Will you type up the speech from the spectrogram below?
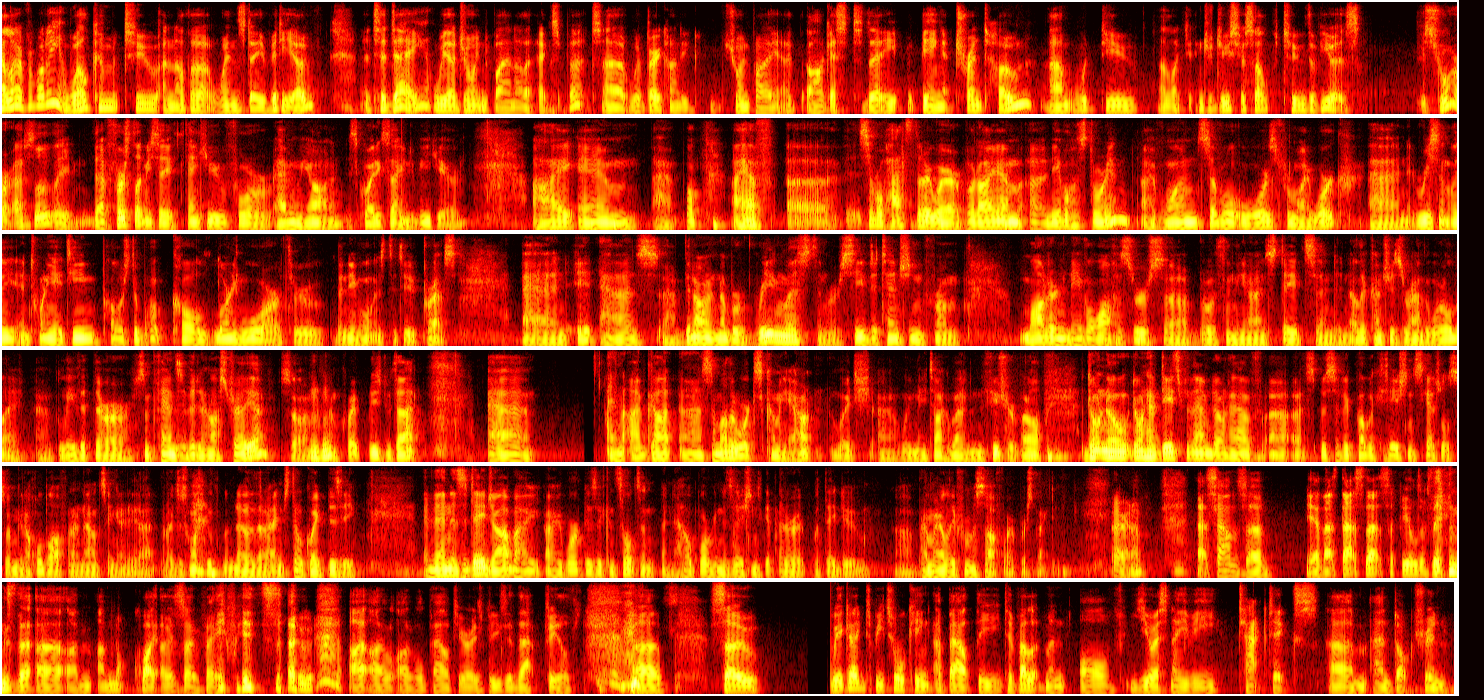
Hello, everybody. Welcome to another Wednesday video. Uh, Today, we are joined by another expert. Uh, we're very kindly joined by uh, our guest today, being Trent Hone. Um, would you uh, like to introduce yourself to the viewers? Sure, absolutely. Uh, first, let me say thank you for having me on. It's quite exciting to be here. I am, uh, well, I have uh, several hats that I wear, but I am a naval historian. I've won several awards for my work, and recently in 2018 published a book called Learning War through the Naval Institute Press. And it has uh, been on a number of reading lists and received attention from modern naval officers, uh, both in the United States and in other countries around the world. I, I believe that there are some fans of it in Australia, so I'm, Mhm. I'm quite pleased with that. And I've got uh, some other works coming out, which uh, we may talk about in the future. But I'll don't know, don't have dates for them, don't have uh, a specific publication schedule, so I'm going to hold off on announcing any of that. But I just want people to know that I'm still quite busy. And then as a day job, I, I work as a consultant and help organizations get better at what they do, uh, primarily from a software perspective. Fair enough. That sounds, uh, yeah, that's that's that's a field of things that uh, I'm I'm not quite as au fait with. So I, I I will bow to your expertise in that field. Uh, so we're going to be talking about the development of U.S. Navy tactics um, and doctrine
